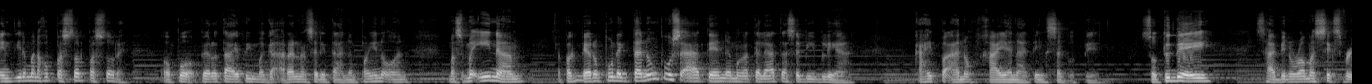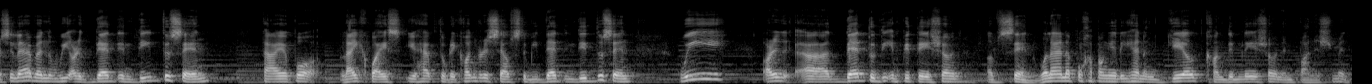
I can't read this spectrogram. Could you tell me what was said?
eh, hindi naman ako pastor, pastor eh. Opo, pero tayo po yung mag-aaral ng salita ng Panginoon. Mas mainam kapag meron pong nagtanong po sa atin ng mga talata sa Biblia, kahit paano kaya nating sagutin. So today, sabi ng Romans 6 verse 11, we are dead indeed to sin. Tayo po, likewise, you have to reckon yourselves to be dead indeed to sin. We are uh, dead to the imputation of sin. Wala na pong kapangyarihan ng guilt, condemnation, and punishment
